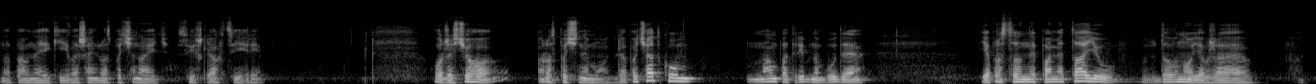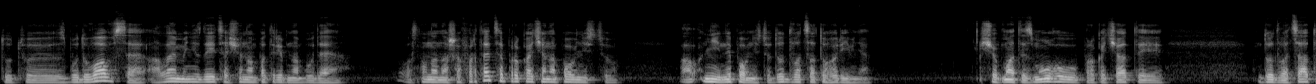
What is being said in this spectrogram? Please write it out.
напевно, які лише розпочинають свій шлях в цій грі. Отже, з чого розпочнемо? Для початку нам потрібно буде. Я просто не пам'ятаю, давно я вже тут е, збудував все, але мені здається, що нам потрібна буде основна наша фортеця прокачана повністю. А, ні, не повністю, до 20 рівня. Щоб мати змогу прокачати до 20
